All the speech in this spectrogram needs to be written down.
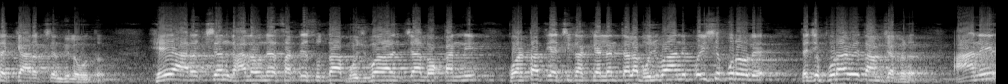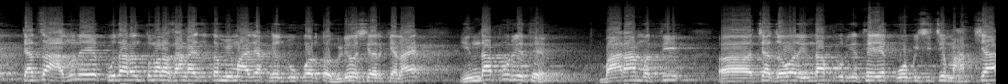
टक्के आरक्षण दिलं होतं. हे आरक्षण घालवण्यासाठी सुद्धा भुजबळांच्या लोकांनी कोर्टात याचिका केल्या आणि त्याला भुजबळांनी पैसे पुरवले. त्याचे पुरावे आहेत आमच्याकडं. आणि त्याचं अजून एक उदाहरण तुम्हाला सांगायचं तर मी माझ्या फेसबुकवर तो व्हिडिओ शेअर केला आहे इंदापूर येथे बारामती च्या जवळ इंदापूर येथे एक ओबीसीची मागच्या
